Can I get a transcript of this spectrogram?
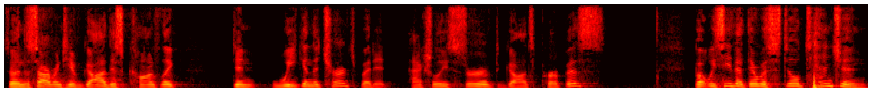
So, in the sovereignty of God, this conflict didn't weaken the church, but it actually served God's purpose. But we see that there was still tension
